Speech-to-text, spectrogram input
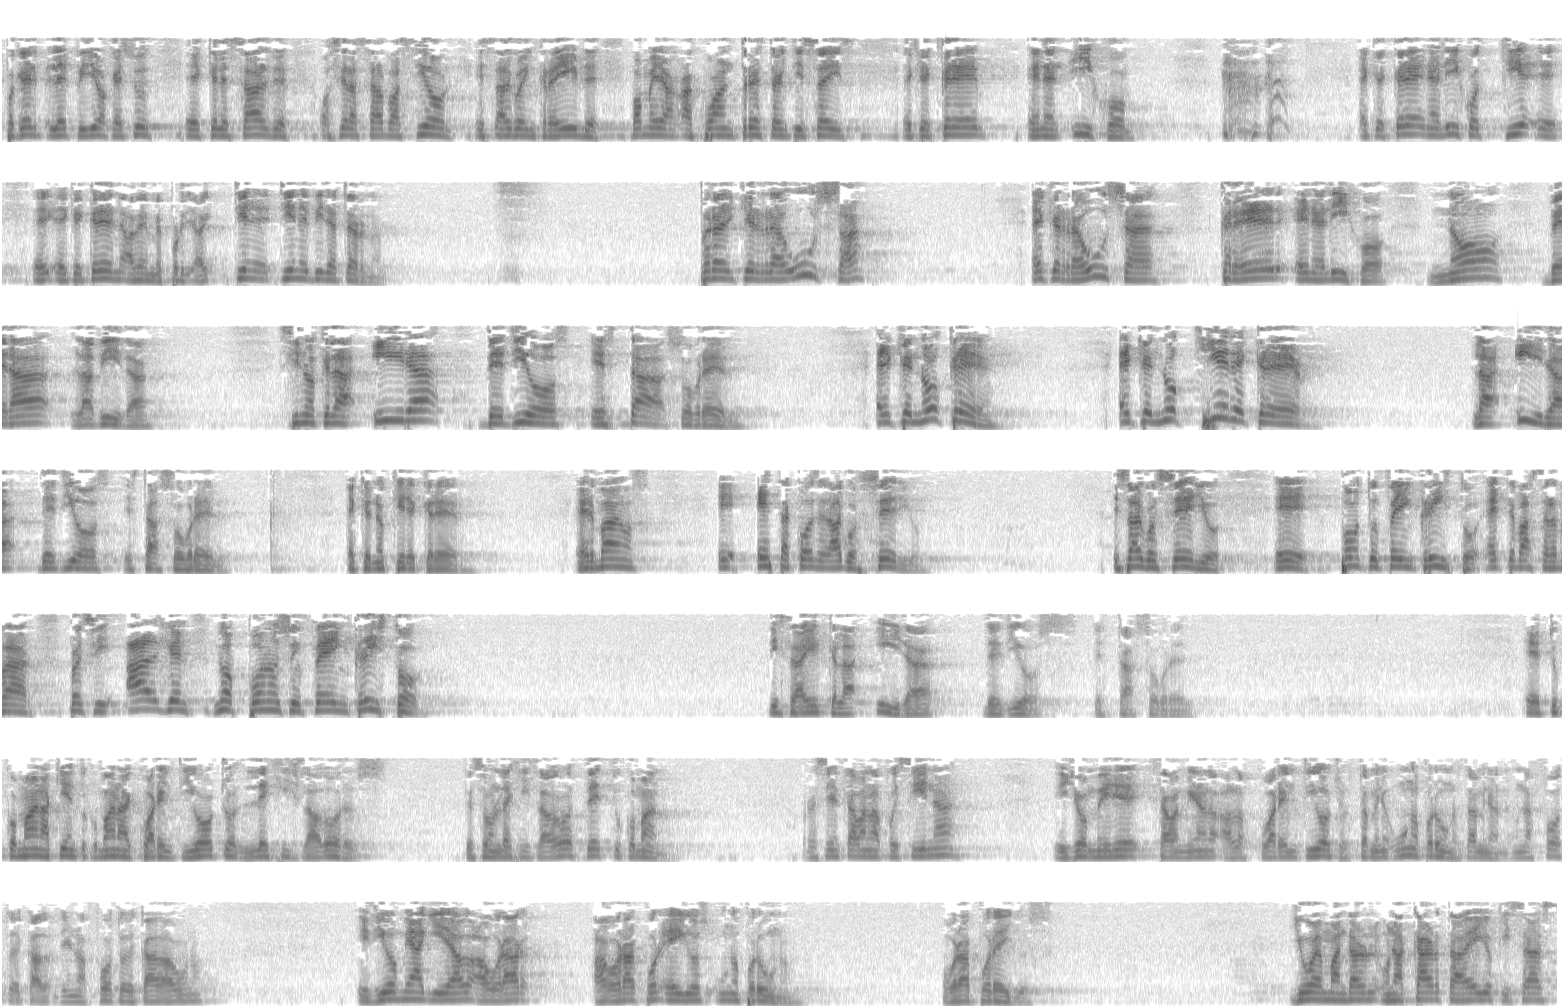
Porque él le pidió a Jesús eh, que le salve. O sea, la salvación es algo increíble. Vamos a a Juan 3:36. El que cree en el Hijo el que cree en el Hijo tiene, eh, el que cree en, tiene, tiene vida eterna. Pero el que rehúsa, el que rehúsa creer en el Hijo, no verá la vida, sino que la ira de Dios está sobre él. El que no cree, el que no quiere creer, la ira de Dios está sobre él. El que no quiere creer. Hermanos, eh, esta cosa es algo serio. Es algo serio. Eh, pon tu fe en Cristo, Él te va a salvar. Pero si alguien no pone su fe en Cristo, dice ahí que la ira de Dios está sobre él. Eh, Tucumán, aquí en Tucumán hay 48 legisladores, que son legisladores de Tucumán. Recién estaba en la oficina y yo miré, estaba mirando a los 48, estaba mirando uno por uno, estaba mirando una foto de cada, una foto de cada uno. Y Dios me ha guiado a orar, a orar por ellos uno por uno. orar por ellos. Yo voy a mandar una carta a ellos quizás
